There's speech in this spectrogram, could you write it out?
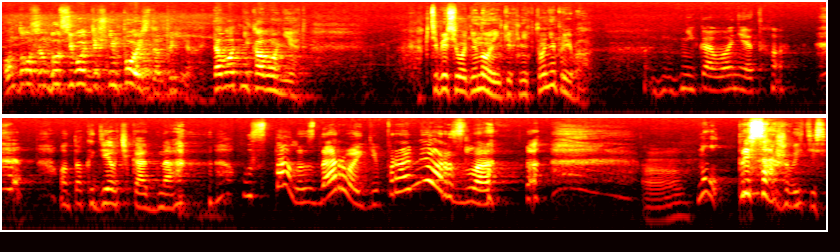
Он должен был сегодняшним поездом приехать. Да вот никого нет. К тебе сегодня новеньких никто не прибыл? Никого нет. Он только девочка одна. Устала с дороги, промерзла. Ну, присаживайтесь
